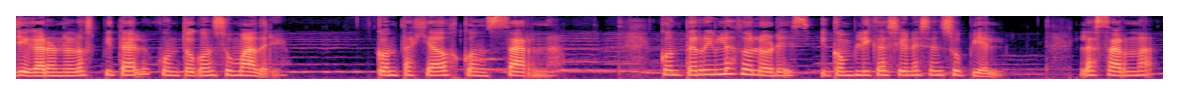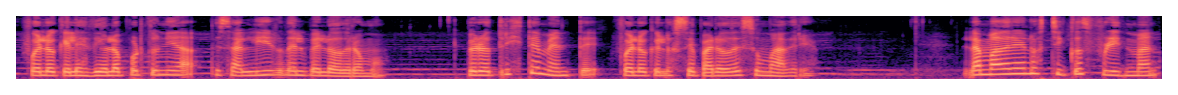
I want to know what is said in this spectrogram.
llegaron al hospital junto con su madre, contagiados con sarna, con terribles dolores y complicaciones en su piel. La sarna fue lo que les dio la oportunidad de salir del velódromo, pero tristemente fue lo que los separó de su madre. La madre de los chicos Friedman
